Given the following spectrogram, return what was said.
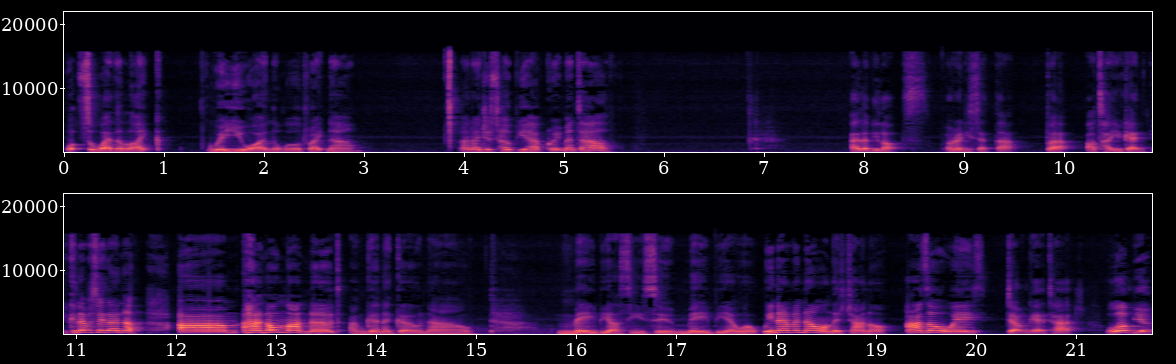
What's the weather like where you are in the world right now? And I just hope you have great mental health. I love you lots. I Already said that, but I'll tell you again. You can never say that enough. Um, and on that note, I'm gonna go now. Maybe I'll see you soon. Maybe I won't. We never know on this channel. As always, don't get attached. Love you.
